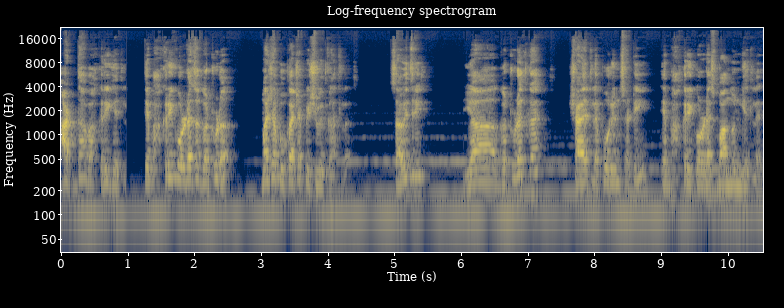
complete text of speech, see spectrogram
आठ दहा भाकरी घेतली ते भाकरी कोरड्याचं गठुडं माझ्या बुकाच्या पिशवीत घातलं. सावित्री या गठुड्यात काय? शाळेतल्या पोरींसाठी हे भाकरी कोरड्यास बांधून घेतलंय.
